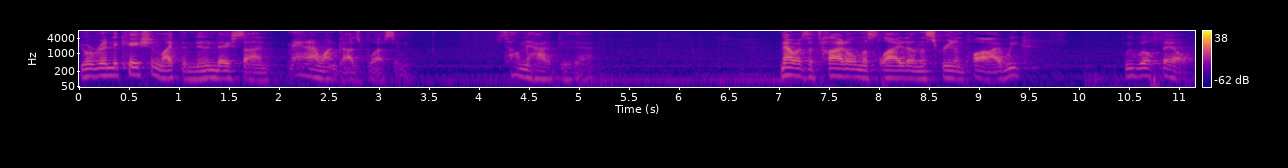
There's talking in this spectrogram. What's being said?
your vindication like the noonday sun. Man, I want God's blessing. Just tell me how to do that. Now, as the title and the slide on the screen imply, we, we will fail.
